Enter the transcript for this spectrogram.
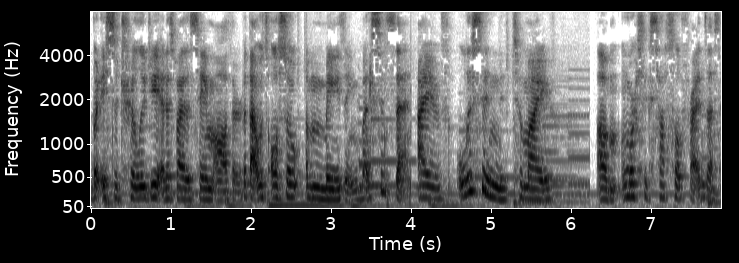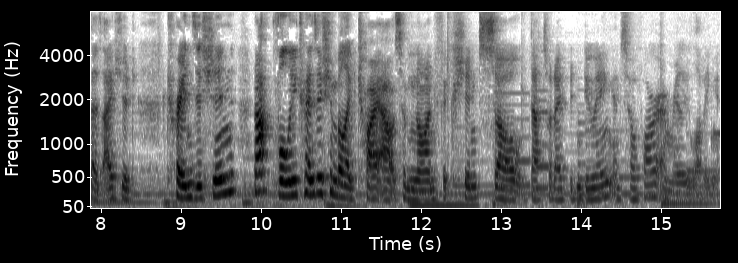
but it's a trilogy and it's by the same author but that was also amazing but since then i've listened to my um more successful friends that says i should transition, not fully transition, but like try out some nonfiction. So that's what I've been doing. And so far I'm really loving it.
